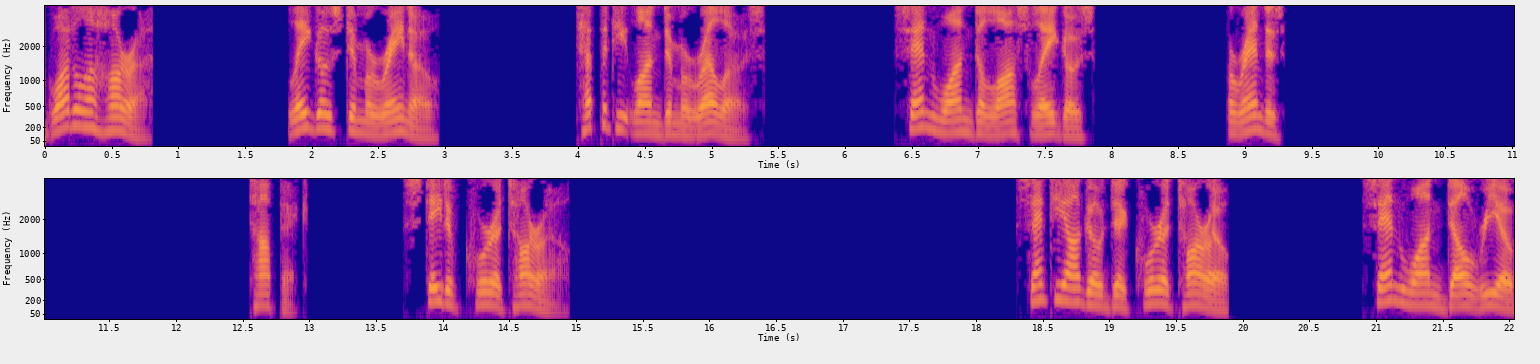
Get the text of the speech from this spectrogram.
Guadalajara Lagos de Moreno Tepatitlan de Morelos San Juan de los Lagos Arandas. State of Querétaro Santiago de Querétaro San Juan del Rio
